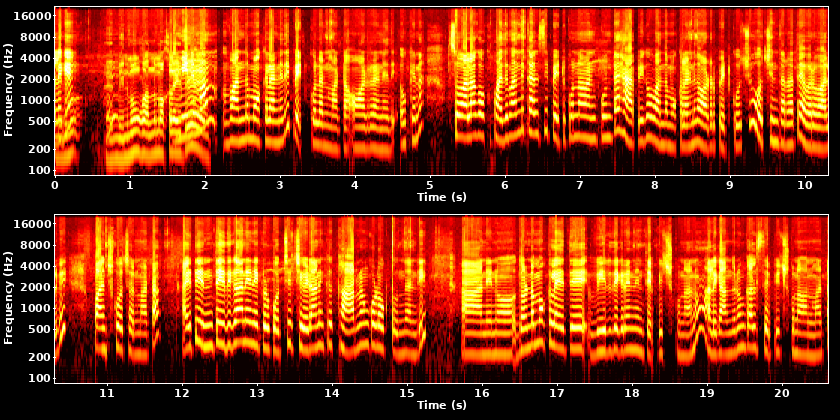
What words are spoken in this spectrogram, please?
అలాగే మినిమం వంద మొక్కలు మినిమం వంద మొక్కలు అనేది పెట్టుకోవాలన్నమాట ఆర్డర్ అనేది ఓకేనా? సో అలాగ ఒక పది మంది కలిసి పెట్టుకున్నాం అనుకుంటే హ్యాపీగా వంద మొక్కలు అనేది ఆర్డర్ పెట్టుకోవచ్చు. వచ్చిన తర్వాత ఎవరు వాళ్ళవి పంచుకోవచ్చు అనమాట అయితే ఇంత ఇదిగా నేను ఇక్కడికి వచ్చి చేయడానికి కారణం కూడా ఒకటి ఉందండి. నేను దొండ మొక్కలు అయితే వీరి దగ్గరే నేను తెప్పించుకున్నాను. అలాగే అందరం కలిసి తెప్పించుకున్నాం అనమాట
